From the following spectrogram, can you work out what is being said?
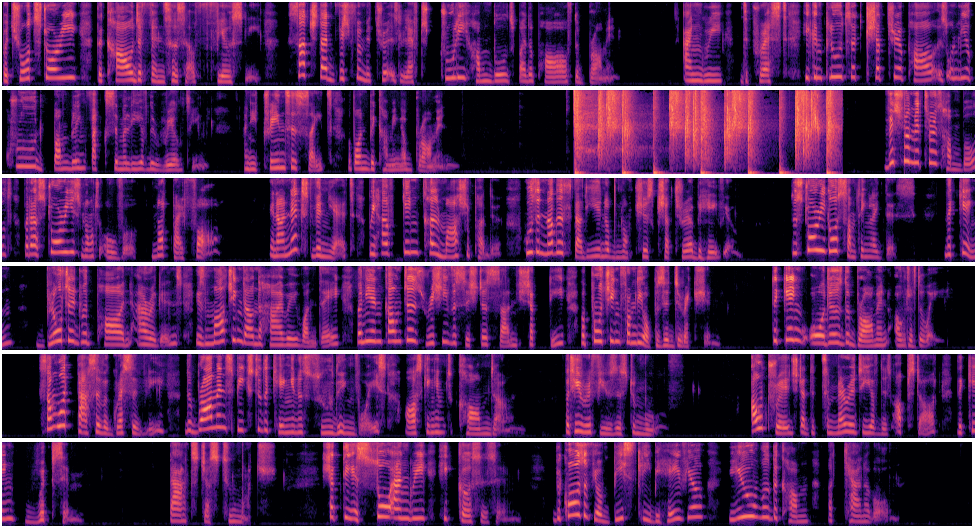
But short story, the cow defends herself fiercely, such that Vishwamitra is left truly humbled by the power of the Brahmin. Angry, depressed, he concludes that Kshatriya power is only a crude, bumbling facsimile of the real thing, and he trains his sights upon becoming a Brahmin. Vishwamitra is humbled, but our story is not over, not by far. In our next vignette, we have King Kalmashapada, who's another study in obnoxious Kshatriya behavior. The story goes something like this The king, bloated with power and arrogance, is marching down the highway one day when he encounters Rishi Vasishta's son Shakti approaching from the opposite direction. The king orders the Brahmin out of the way. Somewhat passive aggressively, the Brahmin speaks to the king in a soothing voice, asking him to calm down. But he refuses to move. Outraged at the temerity of this upstart, the king whips him. That's just too much. Shakti is so angry, he curses him. Because of your beastly behavior, you will become a cannibal.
